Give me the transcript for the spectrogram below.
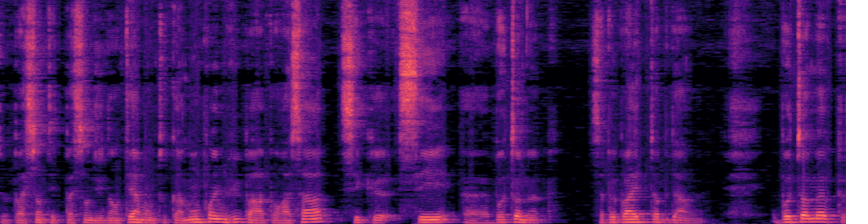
de patientes et de patients du dentaire, mais en tout cas mon point de vue par rapport à ça, c'est que c'est euh, bottom-up. Ça peut pas être top-down. Bottom-up,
